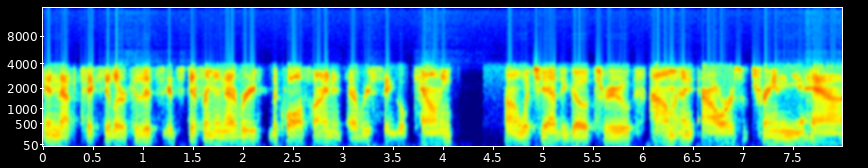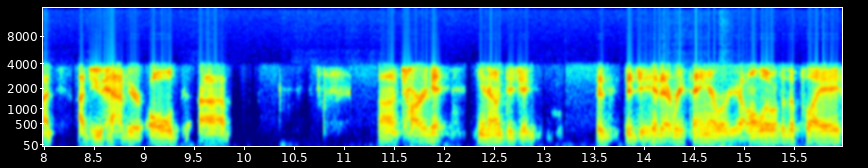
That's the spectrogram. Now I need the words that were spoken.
in that particular because it's it's different in every the qualifying in every single county. Uh, what you had to go through, how many hours of training you had. Uh, do you have your old uh, uh, target? You know, did you did, did you hit everything, or were you all over the place?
